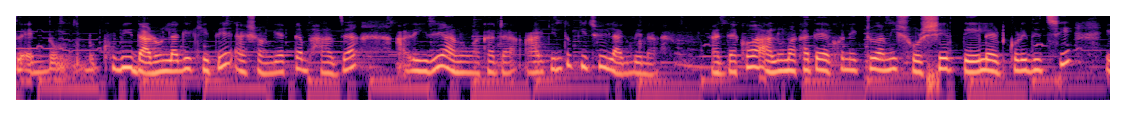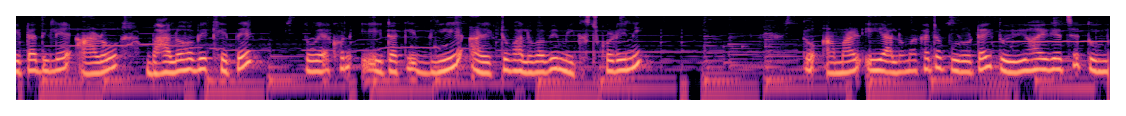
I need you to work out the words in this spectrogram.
তো একদম খুবই দারুণ লাগে খেতে। আর সঙ্গে একটা ভাজা আর এই যে আলু মাখাটা। আর কিন্তু কিছুই লাগবে না। আর দেখো, আলু মাখাতে এখন একটু আমি সর্ষের তেল অ্যাড করে দিচ্ছি। এটা দিলে আরও ভালো হবে খেতে। তো এখন এটাকে দিয়ে আর একটু ভালোভাবে মিক্সড করে নিই। তো আমার এই আলু মাখাটা পুরোটাই তৈরি হয়ে গেছে। তুমি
